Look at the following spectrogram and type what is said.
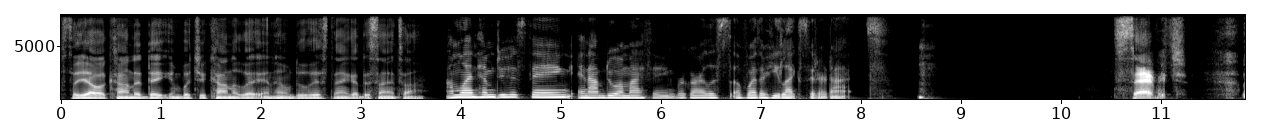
So y'all are kind of dating, but you're kind of letting him do his thing at the same time. I'm letting him do his thing and I'm doing my thing, regardless of whether he likes it or not. Savage.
